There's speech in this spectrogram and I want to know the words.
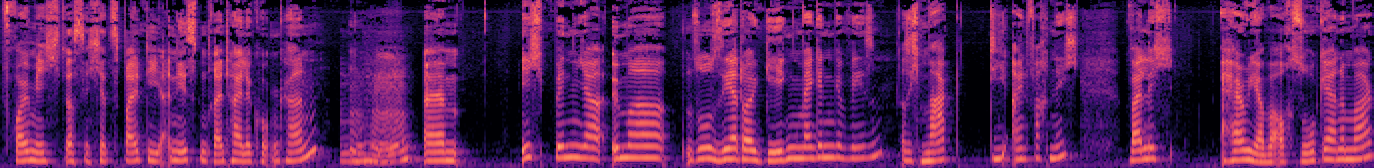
Freue mich, dass ich jetzt bald die nächsten drei Teile gucken kann. Ähm, ich bin ja immer so sehr doll gegen Megan gewesen. Also ich mag die einfach nicht, weil ich Harry aber auch so gerne mag.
